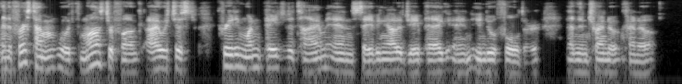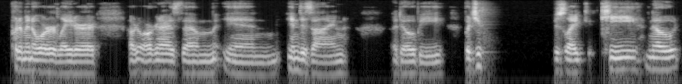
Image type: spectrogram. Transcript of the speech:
And the first time with Monster Funk I was just creating one page at a time and saving out a JPEG and into a folder and then trying to kind of put them in order later. I would organize them in InDesign Adobe but you just like Keynote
